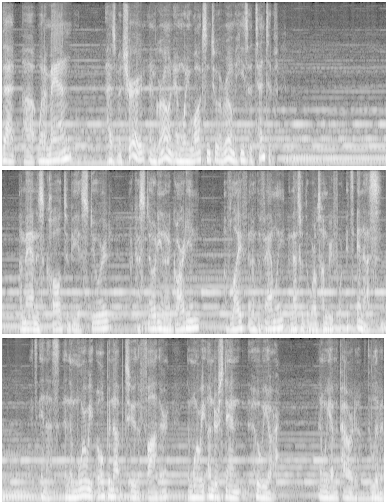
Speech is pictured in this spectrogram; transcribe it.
That uh, when a man has matured and grown and when he walks into a room, he's attentive a man is called to be a steward, a custodian, and a guardian of life and of the family, and that's what the world's hungry for. It's in us. It's in us. And the more we open up to the Father, the more we understand who we are, and we have the power to, to live it.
